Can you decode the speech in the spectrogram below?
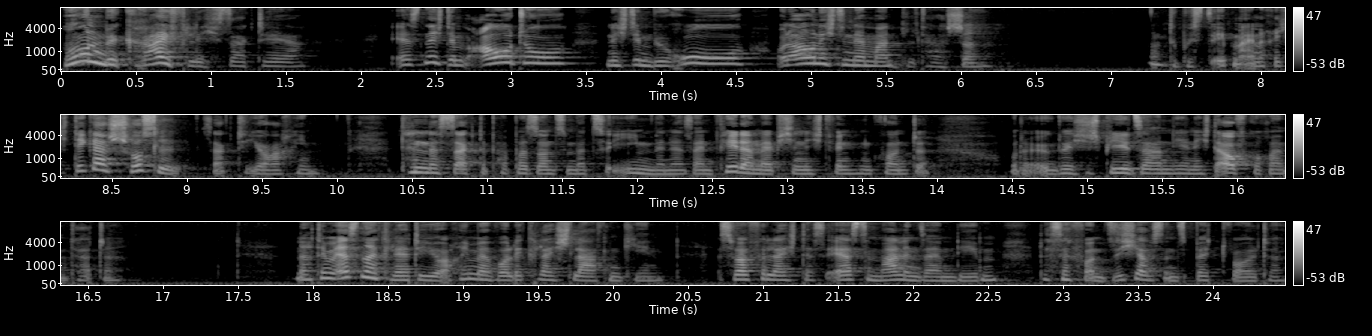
Unbegreiflich, sagte er. Er ist nicht im Auto, nicht im Büro und auch nicht in der Manteltasche. Du bist eben ein richtiger Schussel, sagte Joachim. Denn das sagte Papa sonst immer zu ihm, wenn er sein Federmäppchen nicht finden konnte oder irgendwelche Spielsachen, die er nicht aufgeräumt hatte. Nach dem Essen erklärte Joachim, er wolle gleich schlafen gehen. Es war vielleicht das erste Mal in seinem Leben, dass er von sich aus ins Bett wollte.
